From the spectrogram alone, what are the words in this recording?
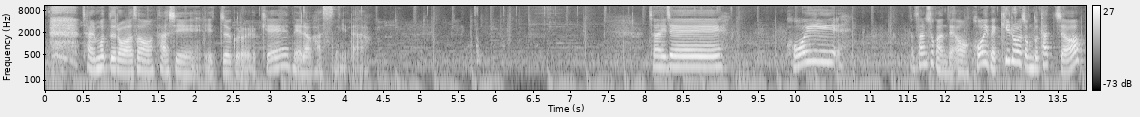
잘못 들어와서 다시 이쪽으로 이렇게 내려갔습니다. 자 이제 거의 산수가 안 돼. 어, 거의 100km 정도 탔죠.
